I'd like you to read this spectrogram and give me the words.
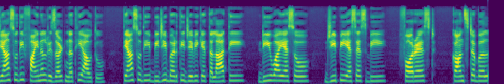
જ્યાં સુધી ફાઇનલ રિઝલ્ટ નથી આવતું ત્યાં સુધી બીજી ભરતી જેવી કે તલાતી ડીવાયએસઓ જીપીએસએસબી ફોરેસ્ટ કોન્સ્ટેબલ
